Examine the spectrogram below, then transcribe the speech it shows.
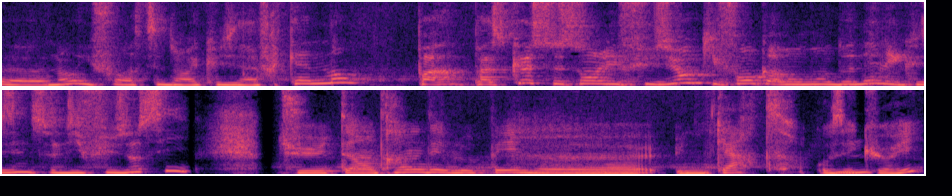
non, il faut rester dans la cuisine africaine. Non, parce que ce sont les fusions qui font qu'à un moment donné, les cuisines se diffusent aussi. Tu es en train de développer une, une carte aux mhm. écuries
